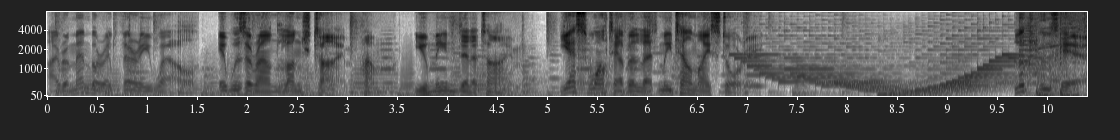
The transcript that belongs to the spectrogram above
I remember it very well. It was around lunchtime. Hum. You mean dinner time? Yes whatever let me tell my story. Look who's here.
